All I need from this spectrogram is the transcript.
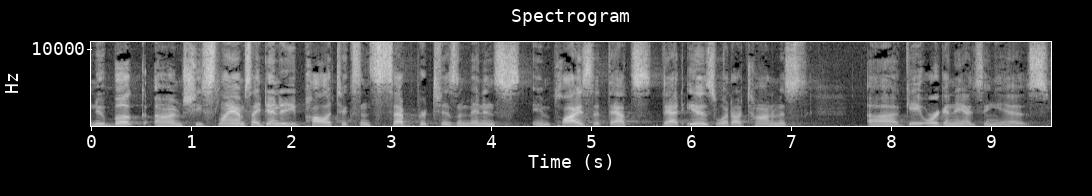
new book, um, she slams identity politics and separatism and ins- implies that that's, that is what autonomous uh, gay organizing is.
